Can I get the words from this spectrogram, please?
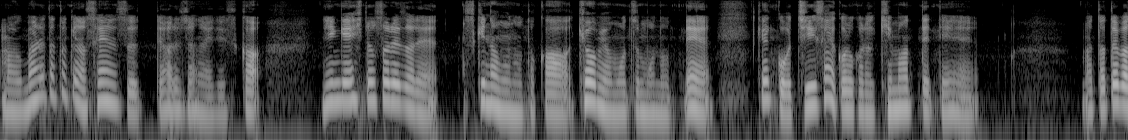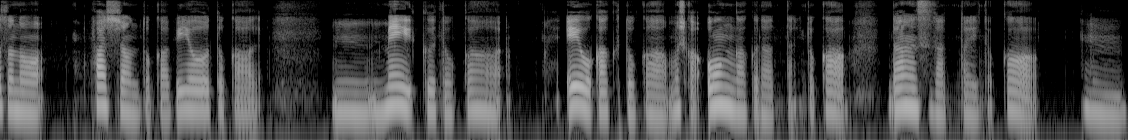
まあ生まれた時のセンスってあるじゃないですか。人間人それぞれ好きなものとか興味を持つものって結構小さい頃から決まってて、まあ例えばそのファッションとか美容とか、うん、メイクとか、絵を描くとか、もしくは音楽だったりとか、ダンスだったりとか、うん、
